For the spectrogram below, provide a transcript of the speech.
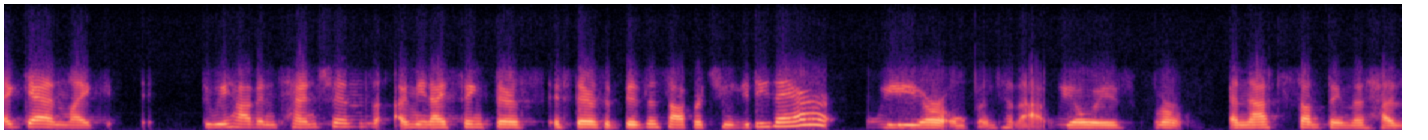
again, like, do we have intentions? I mean, I think there's if there's a business opportunity there, we are open to that. We always we're and that's something that has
